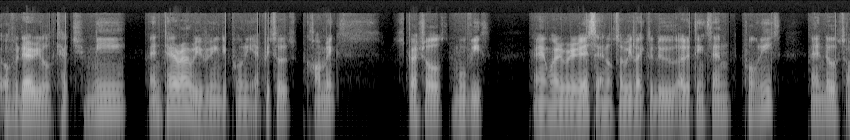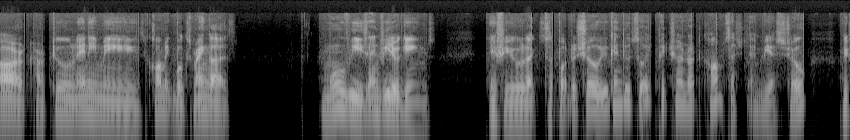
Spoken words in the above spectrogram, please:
over there, you'll catch me and Tara reviewing the pony episodes, comics, specials, movies, and whatever it is. And also, we like to do other things than ponies, and those are cartoon, animes, comic books, mangas, movies, and video games. If you would like to support the show, you can do so at patreon.com slash MBS show. With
